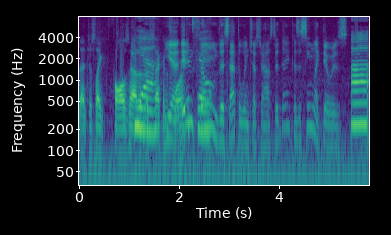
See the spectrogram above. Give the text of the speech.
that just like falls out Yeah. of the second yeah, floor. they didn't It's great. film this at the Winchester house, did they? Because it seemed like there was. Uh,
